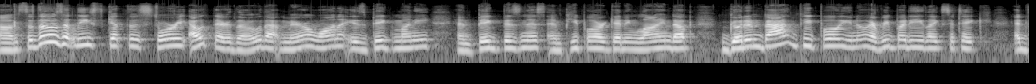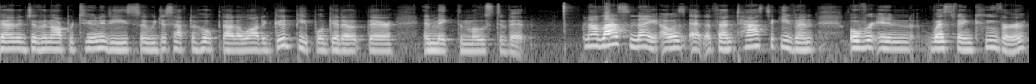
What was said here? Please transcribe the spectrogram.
Um, so those at least get the story out there, though, that marijuana is big money and big business, and people are getting lined up, good and bad people. You know, everybody likes to take advantage of an opportunity, so we just have to hope that a lot of good people get out there and make the most of it. Now, last night I was at a fantastic event over in West Vancouver.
